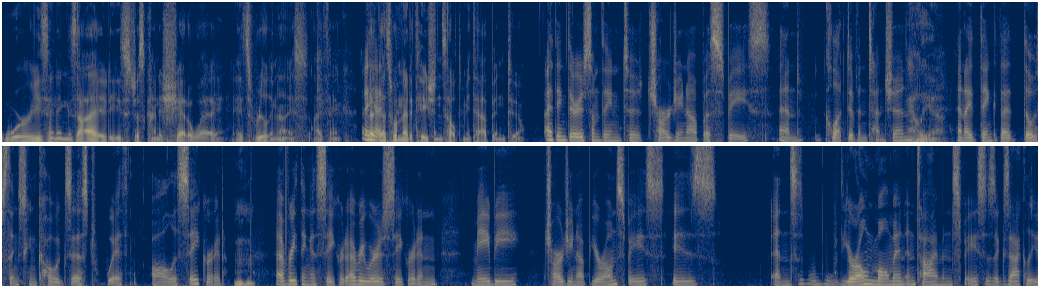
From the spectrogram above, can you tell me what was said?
worries and anxieties just kind of shed away it's really nice i think that, that's what meditation's helped me tap into I think there is something to charging up a space and collective intention. hell yeah And I think that those things can coexist with all is sacred. hmm Everything is sacred. Everywhere is sacred. And maybe charging up your own space is, and your own moment in time and space is exactly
